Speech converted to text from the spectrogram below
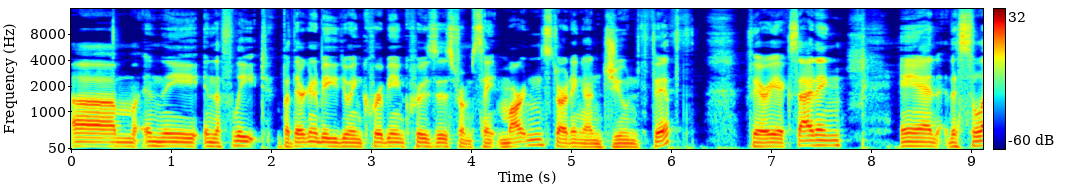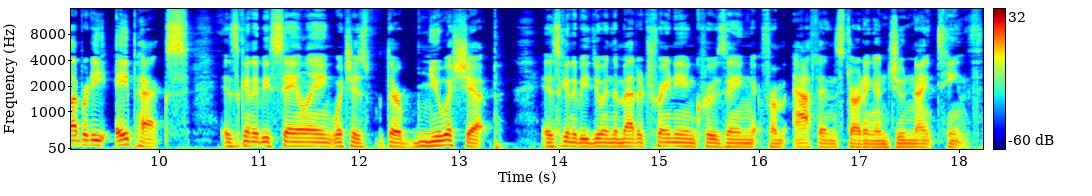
um, in the in the fleet, but they're going to be doing Caribbean cruises from St. Martin starting on June 5th. Very exciting. And the Celebrity Apex is going to be sailing, which is their newest ship, is going to be doing the Mediterranean cruising from Athens starting on June 19th.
